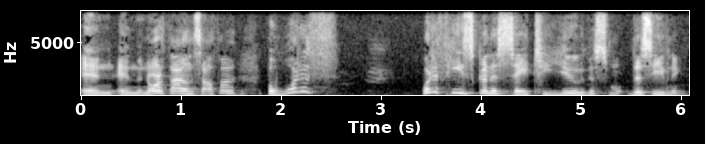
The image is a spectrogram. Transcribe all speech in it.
and, and the North Island, South Island. But what if, what if He's going to say to you this, this evening,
